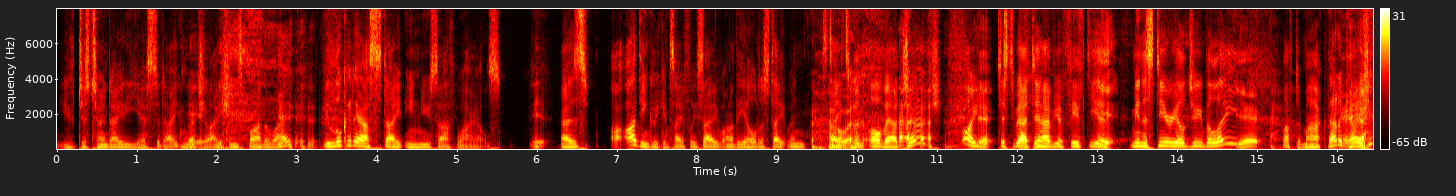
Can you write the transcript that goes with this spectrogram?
you've just turned eighty yesterday, congratulations by the way. You look at our state in New South Wales Yeah. as I think we can safely say one of the elder statesmen, statesmen of our church. Oh, you're Yeah. just about to have your 50th Yeah. ministerial jubilee. Yeah. I'll have to mark that occasion.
